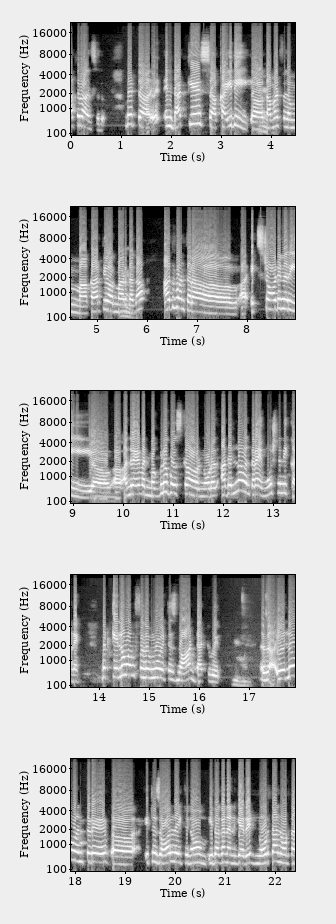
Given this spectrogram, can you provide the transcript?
ಆತರ ಅನ್ಸೋದು. But in that case Kaithi Tamil film Karthi ಅವ್ರು ಮಾಡಿದಾಗ ಅದು ಒಂಥರ ಎಕ್ಸ್ಟ್ರಾರ್ಡಿನರಿ ಅಂದ್ರೆ ಒಂದ್ ಮಗಳಿಗೋಸ್ಕರ ಅವ್ರು ನೋಡೋದು ಅದೆಲ್ಲ ಒಂಥರ ಎಮೋಷನಲಿ ಕನೆಕ್ಟ್ ಬಟ್ ಕೆಲವೊಂದ್ film it is not that way ಎಲ್ಲೋ ಒಂದ್ ಕಡೆ it is all like you know ಇವಾಗ ನನ್ಗೆ ರೆಡ್ ನೋಡ್ತಾ ನೋಡ್ತಾ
